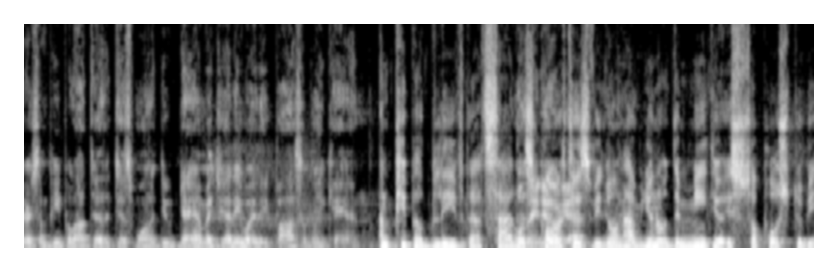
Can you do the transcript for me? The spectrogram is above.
are some people out there that just want to do damage any way they possibly can. And people believe that. Saddest Oh, they do, part yeah. is we don't have, you know, the media is supposed to be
